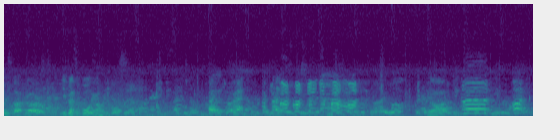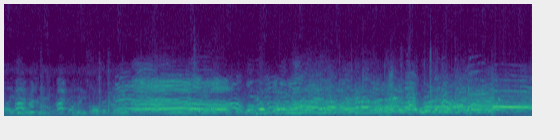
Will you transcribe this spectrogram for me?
they stock ours. Defensive bowling, how many balls? Pass rush, Shane, get pass rush! Iowa. No, High formation. The niggas call for count. Take it down. Actually, takes it down and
